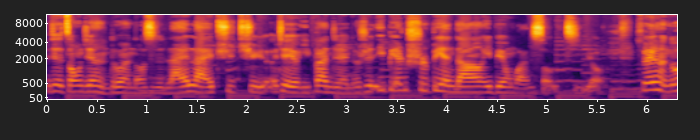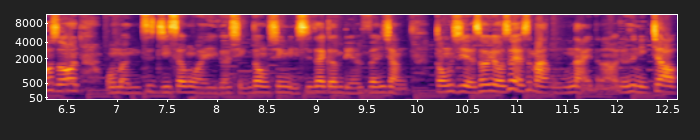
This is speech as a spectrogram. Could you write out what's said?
而且中间很多人都是来来去去，而且有一半的人都是一边吃便当一边玩手机哦。所以很多时候我们自己身为一个行动心理师，在跟别人分享东西的时候，有时候也是蛮无奈的啦。就是你叫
